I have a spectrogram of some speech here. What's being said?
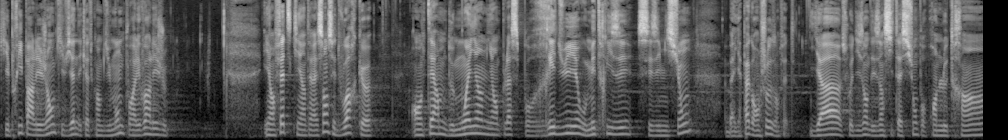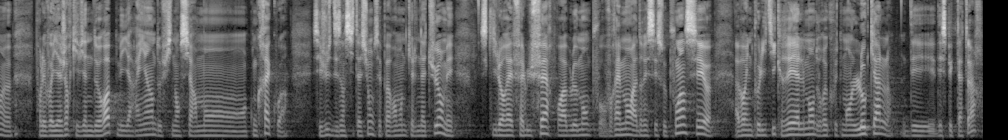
qui est pris par les gens qui viennent des quatre coins du monde pour aller voir les jeux. Et en fait, ce qui est intéressant, c'est de voir que, en termes de moyens mis en place pour réduire ou maîtriser ces émissions, bah, il n'y a pas grand-chose en fait. Il y a soi-disant des incitations pour prendre le train euh, pour les voyageurs qui viennent d'Europe, mais il n'y a rien de financièrement concret, quoi. C'est juste des incitations, on ne sait pas vraiment de quelle nature, mais ce qu'il aurait fallu faire probablement pour vraiment adresser ce point, c'est euh, avoir une politique réellement de recrutement local des, spectateurs.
